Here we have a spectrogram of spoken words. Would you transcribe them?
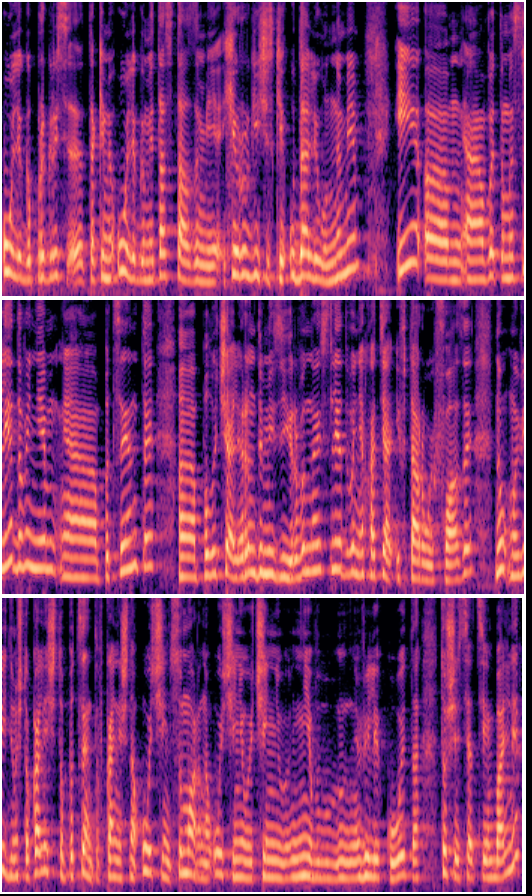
олигопрогресс... Э, такими олигометастазами хирургически удаленными. И э, э, в этом исследовании э, пациенты э, получали рандомизированное исследование, хотя и второй фазы. Ну, мы видим, что количество пациентов, конечно, очень суммарно, очень и очень невелико, это 167 больных,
